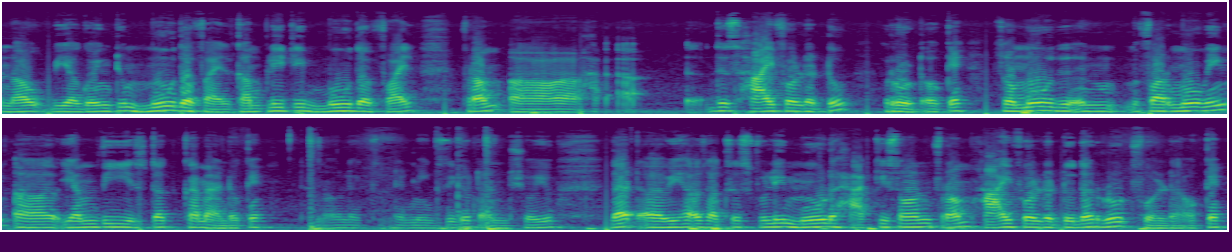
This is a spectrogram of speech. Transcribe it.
Now we are going to move the file completely move the file from uh, uh this high folder to root okay? So move the, for moving uh, mv is the command okay? Now let me execute and show you that uh, we have successfully moved hackison from high folder to the root folder okay?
